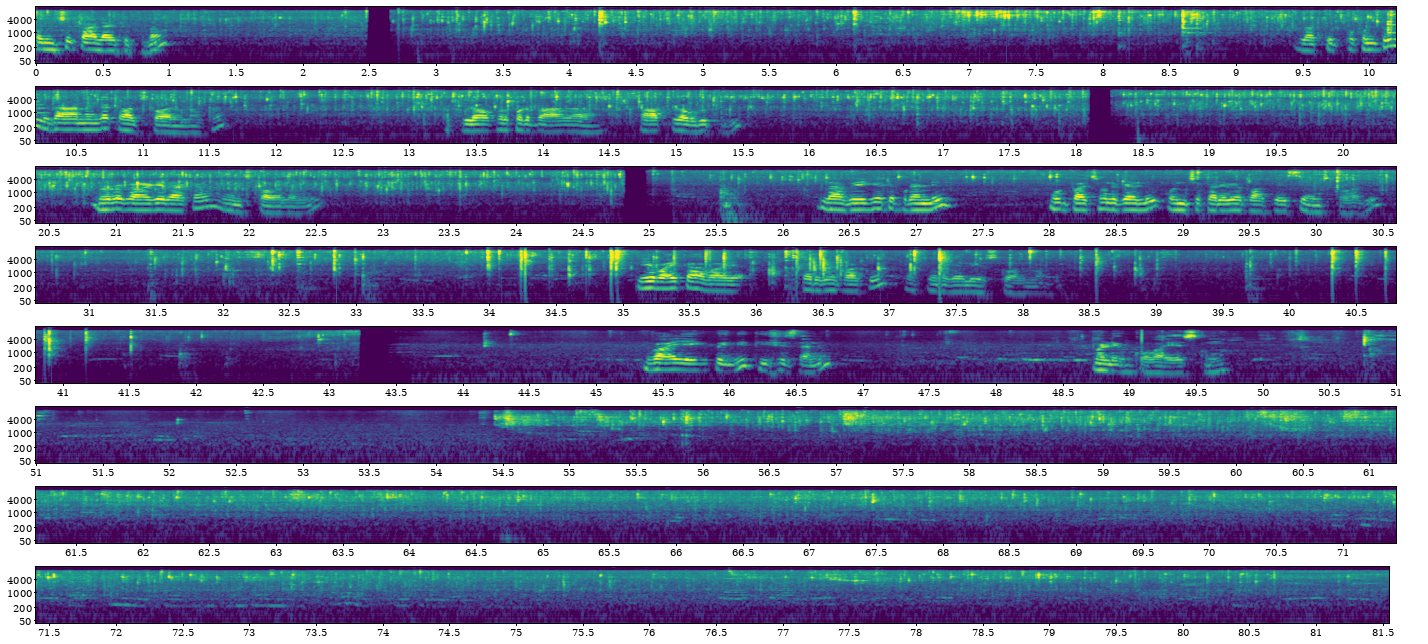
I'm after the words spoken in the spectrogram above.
కొంచెం కాలాయి తిప్పుదాం ఇలా తిప్పుకుంటూ నిదానంగా కాల్చుకోవాలన్నమాట. అప్పుడు లోపల కూడా బాగా సాఫ్ట్గా ఉడుతుంది నూరగా ఆగేదాకా వేయించుకోవాలండి. ఇలా వేగేటప్పుడు అండి మూడు పచ్చిమిరకాయలు కొంచెం కరివేపాకు వేసి వేయించుకోవాలి. ఏ వాయిక వాయ కరివేపాకు పచ్చిమిరకాయలు వేసుకోవాలన్నమాట వాయి వేగిపోయింది తీసేసాను. మళ్ళీ ఇంకో వాయి వేసుకున్నాం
